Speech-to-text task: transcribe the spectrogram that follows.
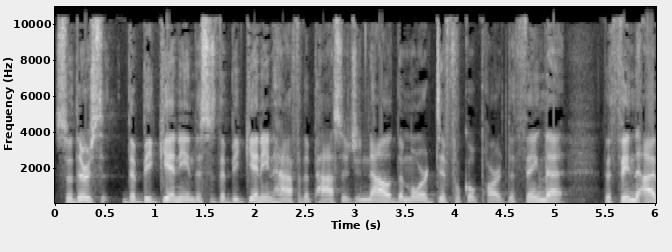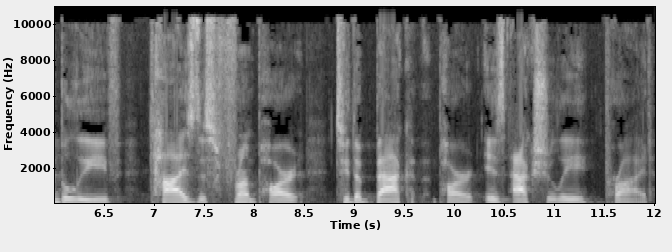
So there's the beginning. This is the beginning half of the passage, and now the more difficult part. The thing that, the thing that I believe ties this front part to the back part is actually pride.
